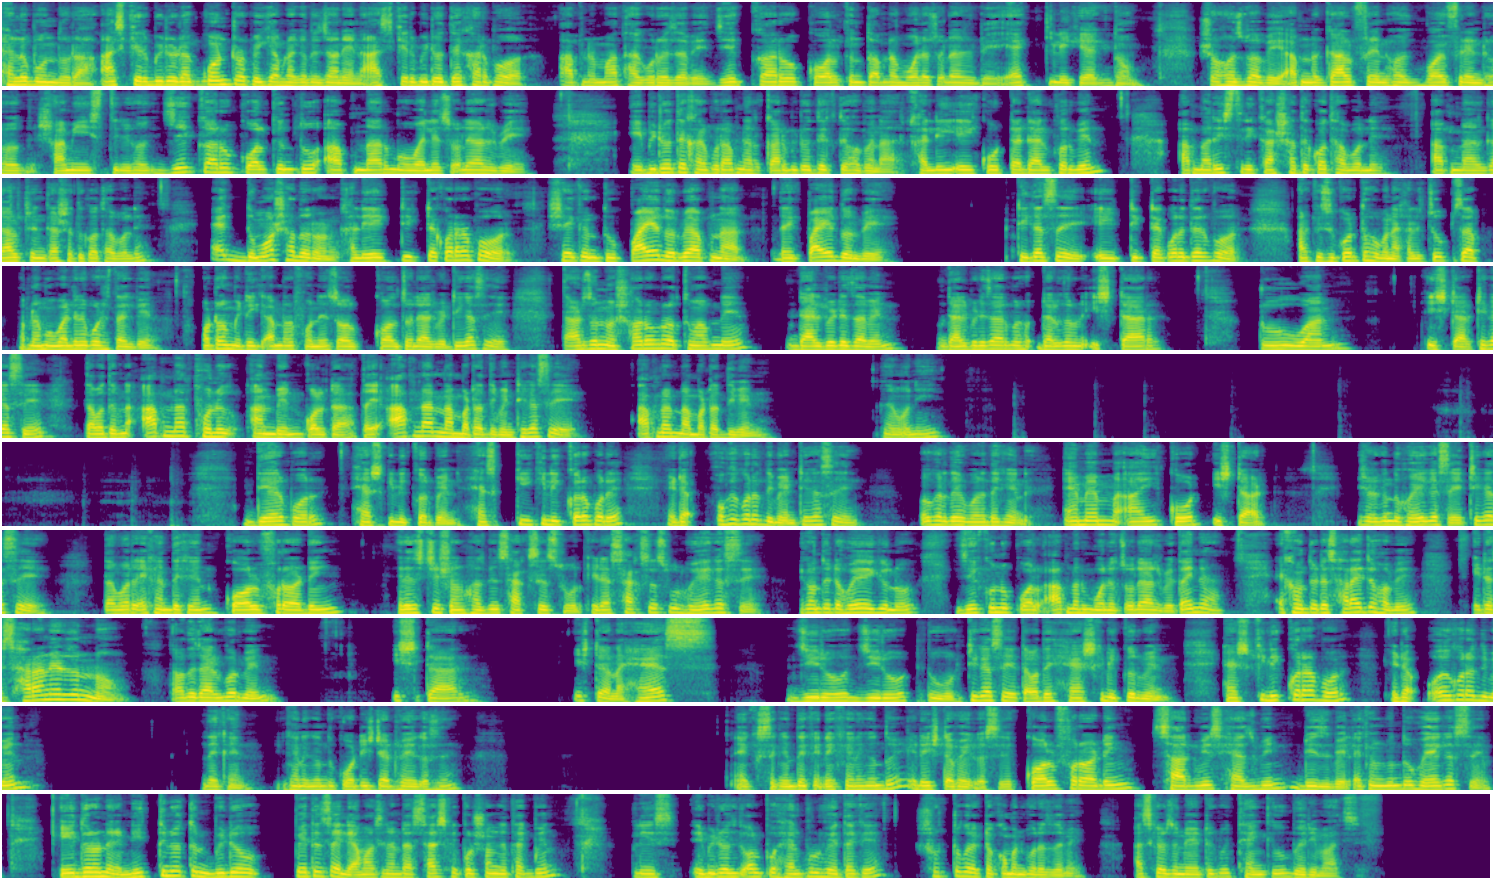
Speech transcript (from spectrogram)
Hello বন্ধুরা, আজকের ভিডিওটা কোন টপিকে আপনারা কিন্তু জানেন? আজকের ভিডিও দেখার পর আপনার মাথা ঘুরে যাবে। যে কারও কল কিন্তু আপনার মোবাইলে চলে আসবে, এক ক্লিকে একদম। সহজভাবে আপনার গার্লফ্রেন্ড হোক বয়ফ্রেন্ড হোক, স্বামী, স্ত্রী হোক, যে কারও কল কিন্তু আপনার মোবাইলে চলে আসবে। এই ভিডিও দেখার পর আপনার কার ভিডিও দেখতে হবে না। খালি এই কোডটা ডায়াল করবেন। আপনার স্ত্রী কার সাথে কথা বলে, আপনার গার্লফ্রেন্ড কার সাথে কথা বলে, একদম অসাধারণ। খালি এই টিকটা করার পর সে কিন্তু পায়ে ধরবে আপনার পায়ে ধরবে। ঠিক আছে, এই টিকটা করে দেওয়ার পর আর কিছু করতে হবে না, খালি চুপচাপ আপনার মোবাইল নিয়ে বসে থাকবেন অটোমেটিক আপনার ফোনে চল কল চলে আসবে, ঠিক আছে? তার জন্য সর্বপ্রথম আপনি ডায়াল পেটে যাবেন। ডায়াল পেটে যাওয়ার পর ডায়াল করবেন স্টার টু ওয়ান স্টার ঠিক আছে? তারপর দেখবেন আপনার ফোনে আনবেন কলটা তাই আপনার নাম্বারটা দিবেন, ঠিক আছে? আপনার নাম্বারটা দিবেন। যেমনই দেওয়ার পর হ্যাশ ক্লিক করবেন। হ্যাশ কি ক্লিক করার পরে এটা ওকে করে দিবেন, ঠিক আছে? ওকে করে দেওয়ার পরে দেখেন M M I code start start কিন্তু হয়ে গেছে, ঠিক আছে? তারপরে এখানে দেখেন কল ফরওয়ার্ডিং রেজিস্ট্রেশন হাজ বিন সাকসেসফুল এটা সাকসেসফুল হয়ে গেছে। এখন তো এটা হয়ে গেল, যে কোনো কল আপনার মোবাইলে চলে আসবে, তাই না? এখন তো এটা সারাইতে হবে। এটা সারানোর জন্য তাহলে ডায়াল করবেন স্টার স্টার না হ্যাশ জিরো জিরো টু। ঠিক আছে? তারপরে হ্যাশ ক্লিক করবেন। হ্যাশ ক্লিক করার পর এটা ওই করে দিবেন। দেখেন, এখানে কিন্তু কোড স্টার্ট হয়ে গেছে। এক সেকেন্ড দেখেন, এখানে কিন্তু এটা স্টার্ট হয়ে গেছে। Call forwarding service has been disable এখন কিন্তু হয়ে গেছে। এই ধরনের নিত্য নতুন ভিডিও পেতে চাইলে আমার চ্যানেলটা সাবস্ক্রাইব করে সঙ্গে থাকবেন। প্লিজ এই ভিডিও যদি অল্প হেল্পফুল হয়ে থাকে, সত্য করে একটা কমেন্ট করে যাবে। আজকের জন্য এটুকু থ্যাংক ইউ ভেরি মাচ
